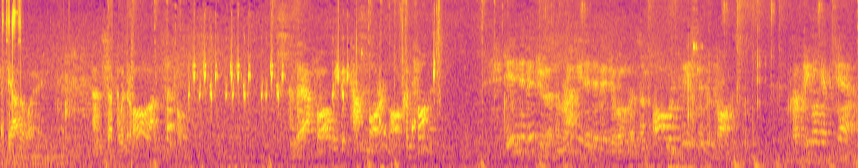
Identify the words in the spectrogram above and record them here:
the other way. And so we're all unsettled. And therefore we become more and more conformist. Individualism, rugged individualism, always leads to conformism. Because people get scared.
